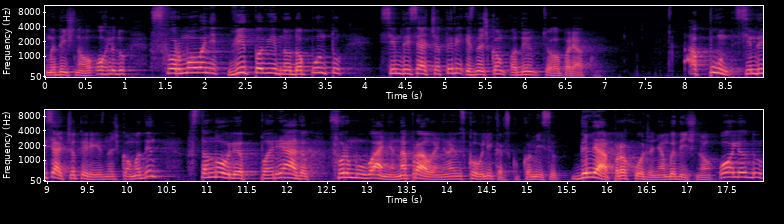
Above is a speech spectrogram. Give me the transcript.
медичного огляду, сформовані відповідно до пункту 74 із значком 1 цього порядку. А пункт 74 із значком 1 встановлює порядок формування направлення на військово лікарську комісію для проходження медичного огляду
